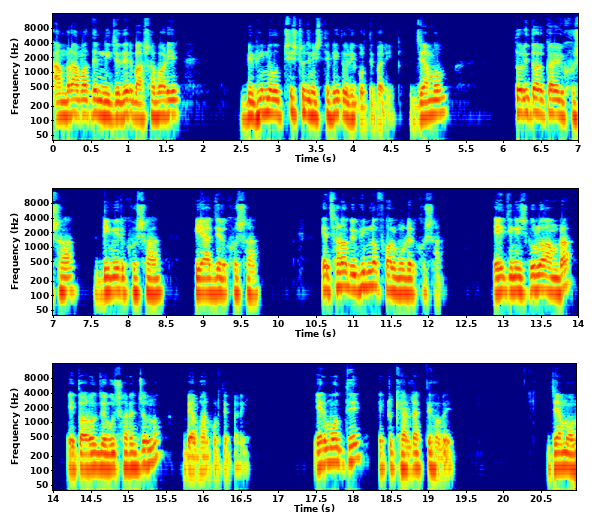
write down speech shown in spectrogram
আমরা আমাদের নিজেদের বাসাবাড়ির বিভিন্ন উচ্ছিষ্ট জিনিস থেকেই তৈরি করতে পারি। যেমন তরি তরকারির খোসা, ডিমের খোসা, পেঁয়াজের খোসা, এছাড়াও বিভিন্ন ফলমূলের খোসা। এই জিনিসগুলো আমরা এই তরল জৈব সারের জন্য ব্যবহার করতে পারি। এর মধ্যে একটু খেয়াল রাখতে হবে, যেমন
